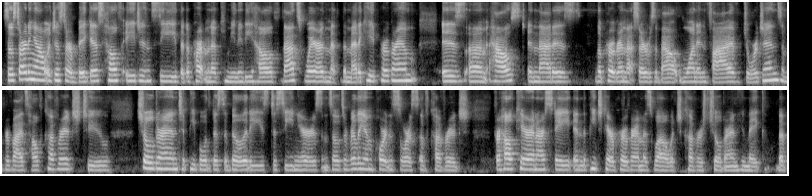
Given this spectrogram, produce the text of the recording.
So starting out with just our biggest health agency, the Department of Community Health, that's where the Medicaid program is um, housed, and that is the program that serves about one in five Georgians and provides health coverage to children, to people with disabilities, to seniors. And so it's a really important source of coverage for healthcare in our state and the Peach Care program as well, which covers children who make the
